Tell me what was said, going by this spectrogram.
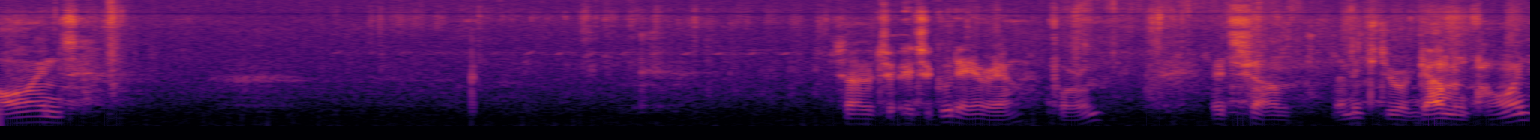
pines. So it's a, it's a good area for them. It's um, a mixture of gum and pine.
